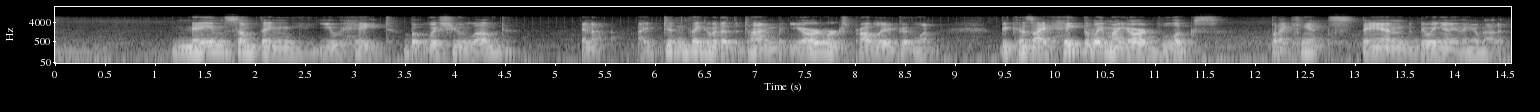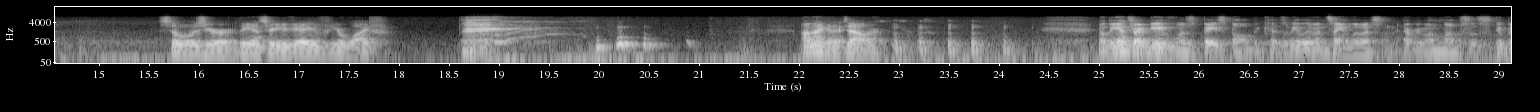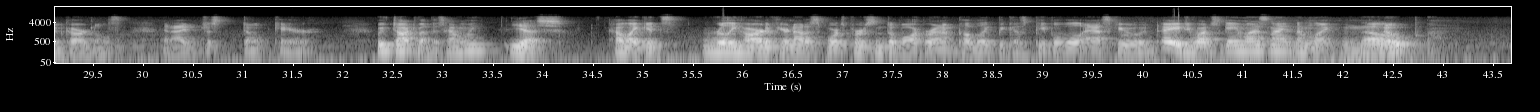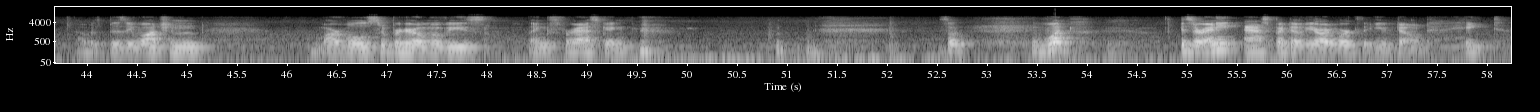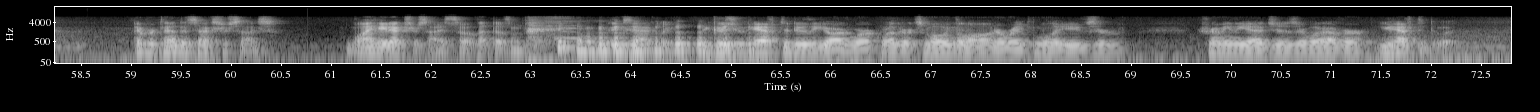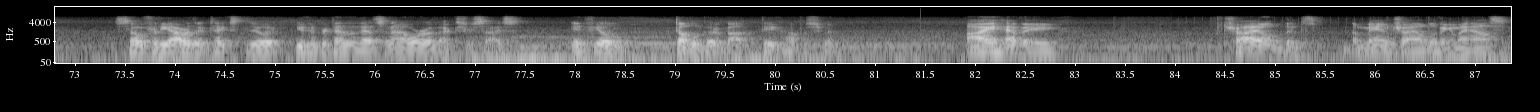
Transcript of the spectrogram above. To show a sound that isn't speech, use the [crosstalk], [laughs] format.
name something you hate but wish you loved. And I didn't think of it at the time, but yard work's probably a good one because I hate the way my yard looks, but I can't stand doing anything about it. So was your the answer you gave your wife? [laughs] I'm not gonna tell her. no, the answer I gave was baseball because we live in St. Louis and everyone loves the stupid Cardinals, and I just don't care. We've talked about this, haven't we? Yes. How like it's really hard if you're not a sports person to walk around in public because people will ask you, "Hey, did you watch the game last night?" And I'm like, No. "Nope." I was busy watching Marvel superhero movies. Thanks for asking. [laughs] so, what is there any aspect of yard work that you don't hate? I pretend it's exercise. Well, I hate exercise, so that doesn't. [laughs] Exactly. because you have to do the yard work, whether it's mowing the lawn or raking leaves or trimming the edges or whatever. You have to do it. So for the hour that it takes to do it, you can pretend that that's an hour of exercise and feel double good about the accomplishment. I have a child that's a man child living in my house.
